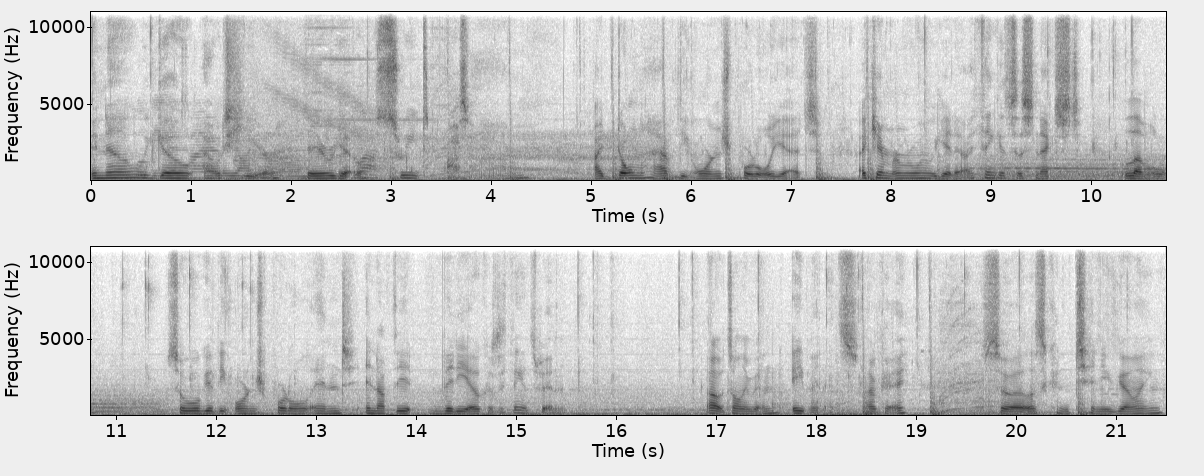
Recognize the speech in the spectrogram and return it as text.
And now we go out entirely on your here. There we go. Sweet. Awesome. I don't have the orange portal yet. I can't remember when we get it. I think it's this next level. So we'll get the orange portal and end up the video because I think it's been. Oh, it's only been eight minutes. Okay. So uh, let's continue going.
